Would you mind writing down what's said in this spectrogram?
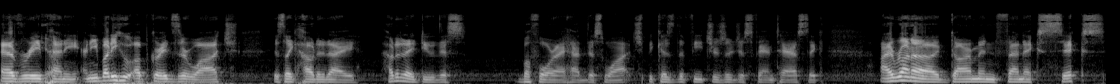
Every Yeah. penny. Anybody who upgrades their watch is like, how did I how did I do this before I had this watch? Because the features are just fantastic. I run a Garmin Fenix six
